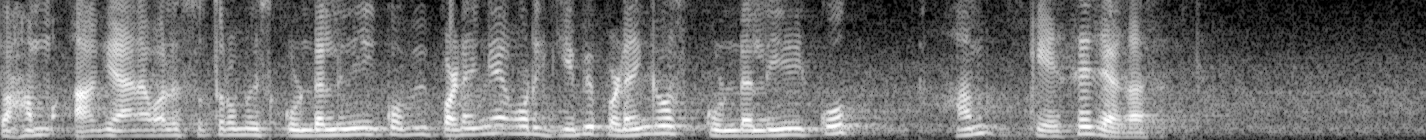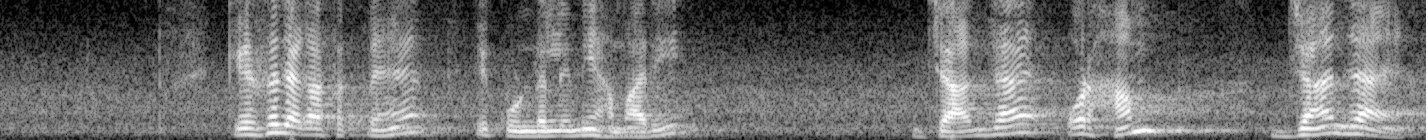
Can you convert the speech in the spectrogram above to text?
तो हम आगे आने वाले सूत्रों में इस कुंडलिनी को भी पढ़ेंगे और ये भी पढ़ेंगे उस कुंडलिनी को हम कैसे जगा सकते कैसे जगा सकते हैं कि कुंडलिनी हमारी जाग जाए और हम जान जाए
